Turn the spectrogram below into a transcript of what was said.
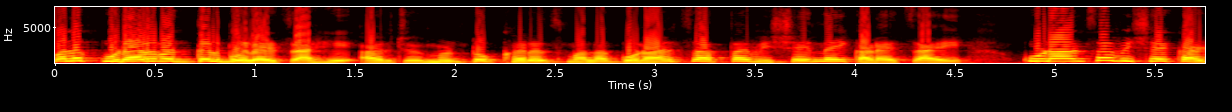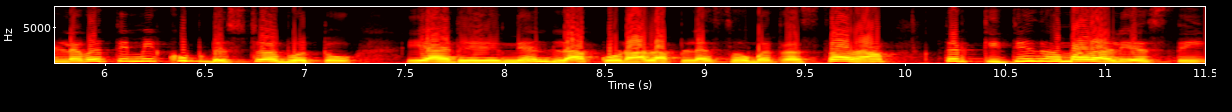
मला कुणालबद्दल बोलायचं आहे. अर्जुन म्हणतो खरंच मला कुणालचा आता विषय नाही काढायचा आहे. कुणालचा विषय काढल्यावरती मी खूप डिस्टर्ब होतो. या रियुनियनला कुणाल आपल्यासोबत असताना तर किती धमाल आली असती?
